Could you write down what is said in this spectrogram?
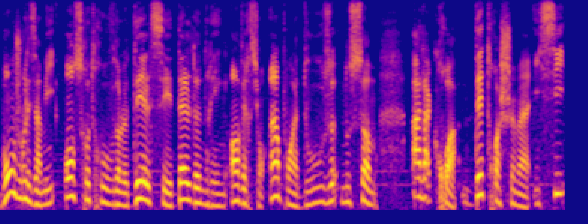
Bonjour les amis, on se retrouve dans le DLC d'Elden Ring en version 1.12. Nous sommes à la croix des trois chemins ici.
